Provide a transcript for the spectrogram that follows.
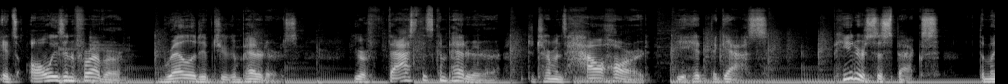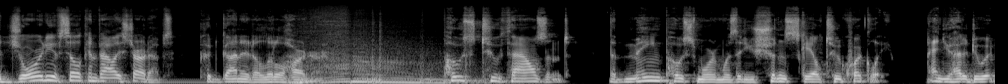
it's always and forever relative to your competitors. Your fastest competitor determines how hard you hit the gas. Peter suspects the majority of Silicon Valley startups could gun it a little harder. Post 2000, the main postmortem was that you shouldn't scale too quickly. And you had to do it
